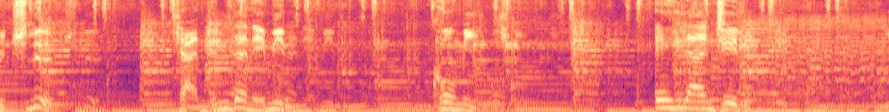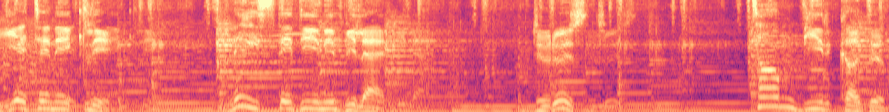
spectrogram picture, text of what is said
Güçlü, kendinden emin, komik, eğlenceli, yetenekli, ne istediğini bilen, dürüst, tam bir kadın.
